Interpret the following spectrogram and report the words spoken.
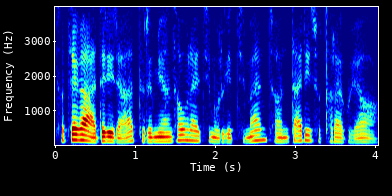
첫째가 아들이라 들으면 서운할지 모르겠지만 전 딸이 좋더라고요.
